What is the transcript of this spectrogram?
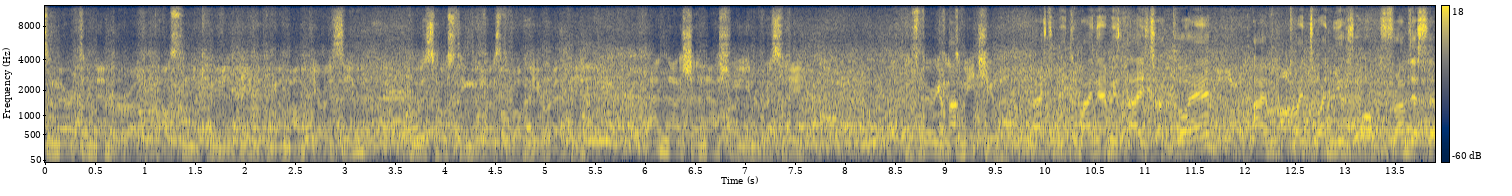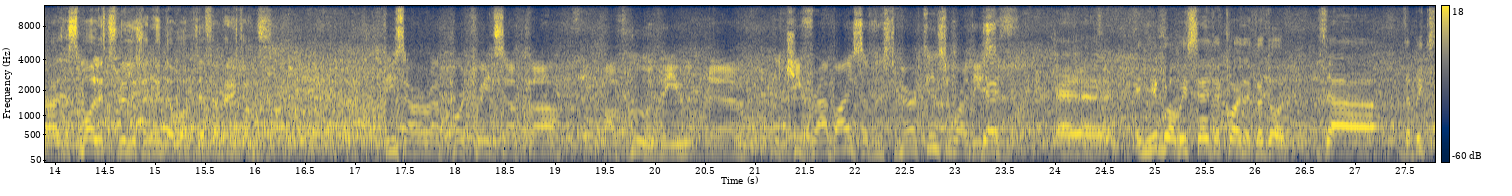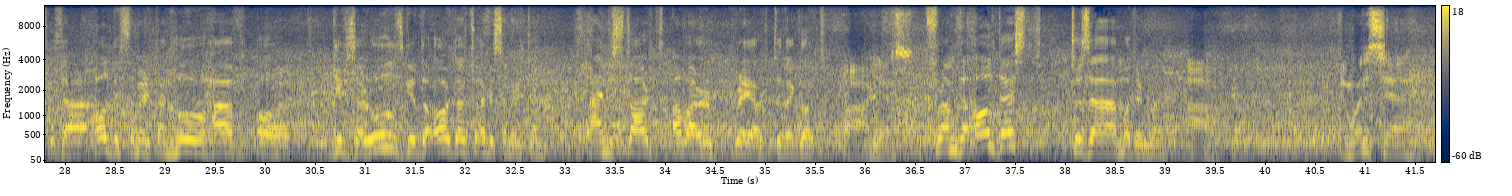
Samaritan member of the Palestinian community living on Mount Gerizim who is hosting the festival here at the An-Najah National University. It's very good to meet you. Nice to meet you. My name is Aisha Cohen. I'm 21 years old from the, uh, the smallest religion in the world, the Samaritans. These are uh, portraits of uh, of who? The, uh, the chief rabbis of the Samaritans? Who are these? Yes. uh, Uh, in Hebrew we say the Kohen Gadol, the the big, the oldest Samaritan who have or gives the rules, give the order to every Samaritan, and start our prayer to the God. ah, yes. From the oldest to the modern one. Ah. And what is uh,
